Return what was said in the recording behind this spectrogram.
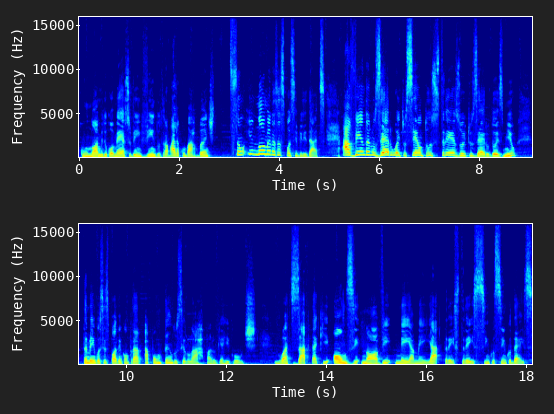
com o nome do comércio, bem-vindo, trabalha com barbante. São inúmeras as possibilidades. A venda no 0800 380 2000. Também vocês podem comprar apontando o celular para o QR Code. O WhatsApp está aqui, 11 966335510.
